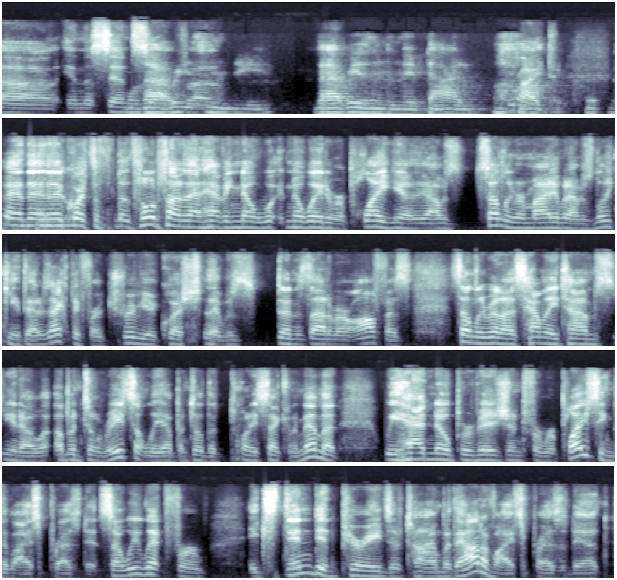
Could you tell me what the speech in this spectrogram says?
Uh, in the sense well, that of reason uh, that reason then they've died. Right. and then of course the, the, flip side of that having no no way to replay, you know, I was suddenly reminded when I was looking at that, it was actually for a trivia question that was done inside of our office. Suddenly realized how many times, you know, up until recently, up until the 22nd Amendment, we had no provision for replacing the vice president. So we went for extended periods of time without a vice president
